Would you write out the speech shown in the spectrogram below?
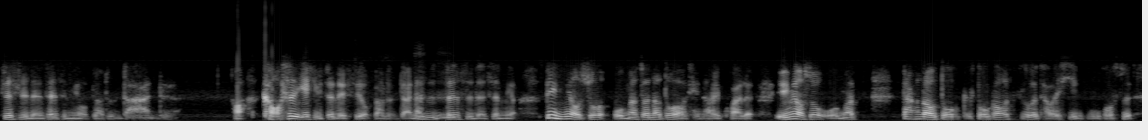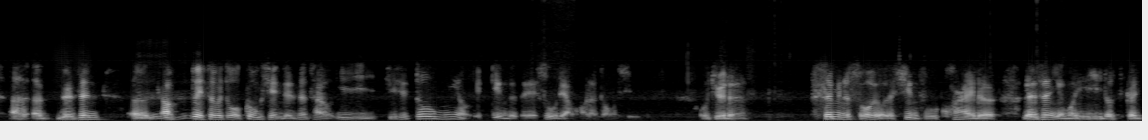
这是人生是没有标准答案的，好，考试也许真的是有标准答案，但是真实人生没有，并没有说我们要赚到多少钱才会快乐，也没有说我们要当到多多高的职位才会幸福，或是呃呃人生呃要对社会都有贡献，人生才有意义，其实都没有一定的这些数量化的东西。我觉得生命的所有的幸福、快乐、人生有没有意义，都是跟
